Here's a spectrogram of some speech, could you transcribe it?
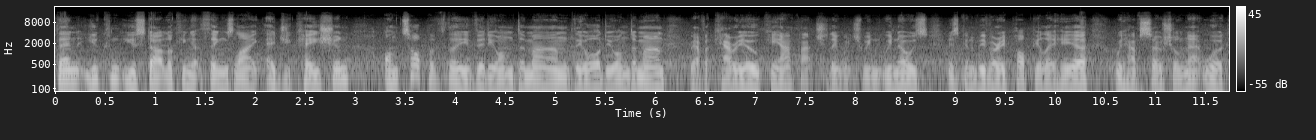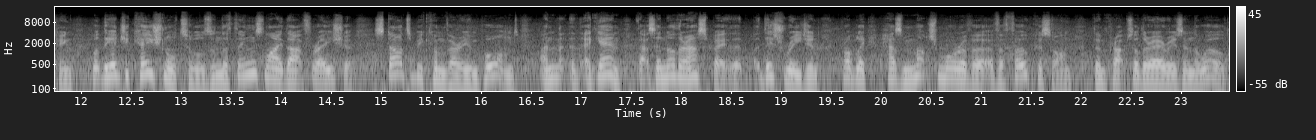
then you can you start looking at things like education on top of the video on demand, the audio on demand, we have a karaoke app actually, which we, we know is, is going to be very popular here. We have social networking, but the educational tools and the things like that for Asia start to become very important. And uh, again, that's another aspect that this region probably has much more of a, of a focus on than perhaps other areas in the world.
